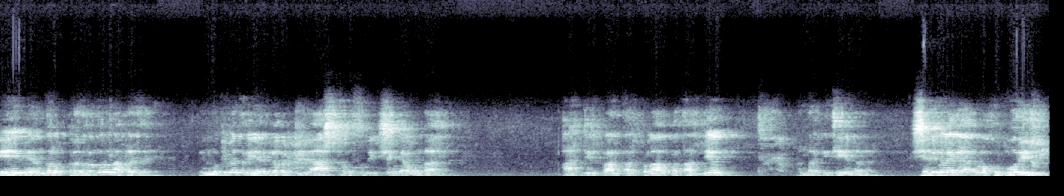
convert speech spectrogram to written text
ఏమి అందరూ ప్రజలందరూ నా ప్రజలే. నేను ముఖ్యమంత్రి అయ్యాను కాబట్టి రాష్ట్రం సుభిక్షంగా ఉండాలి. పార్టీ ప్రాంతాలు కులాలు మతాలు లేవు. అందరికీ చేయండి షర్మిల గారు ఒక ఊరు వెళ్ళి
